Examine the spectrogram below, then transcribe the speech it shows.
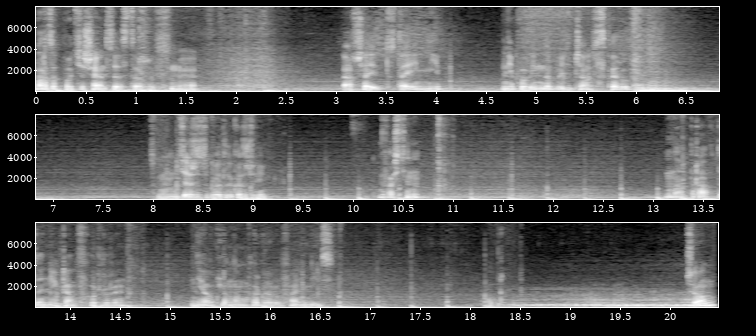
bardzo pocieszające jest to, że w sumie raczej tutaj nie, nie powinno być jumpscarów. Mam nadzieję, że to były tylko drzwi. Właśnie naprawdę nie gram w horrory. Nie oglądam horrorów ani nic. Dobra. Czy on?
